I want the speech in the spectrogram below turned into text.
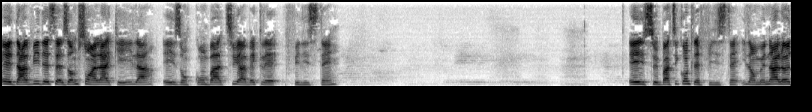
Et David et ses hommes sont allés à Keïla et ils ont combattu avec les Philistins. Et il se battit contre les Philistins. Il emmena leur,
